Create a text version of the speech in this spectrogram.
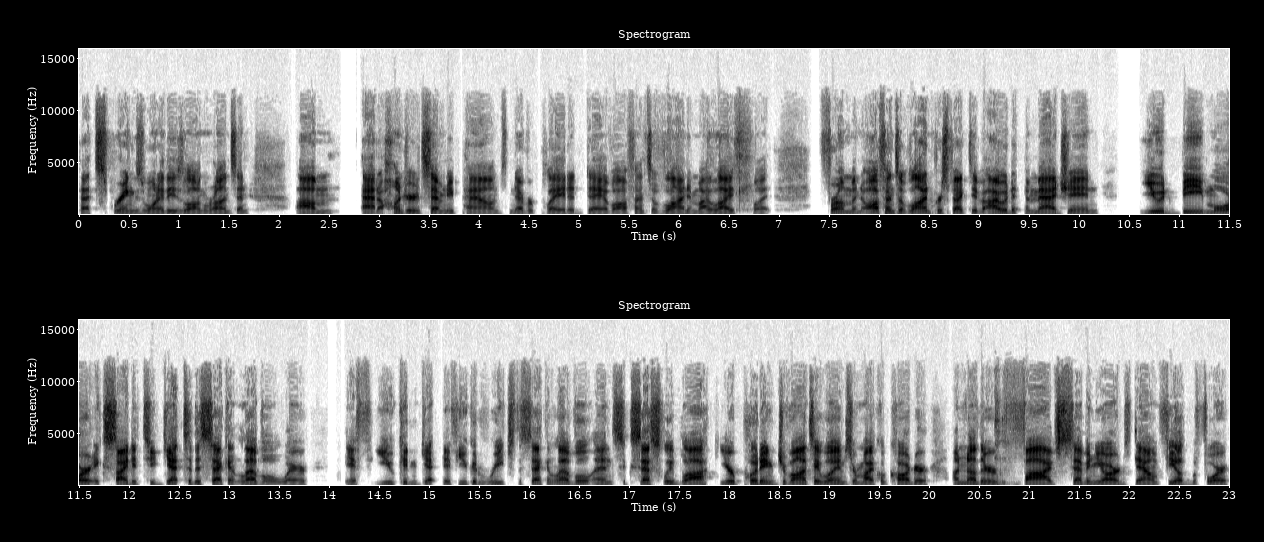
that springs one of these long runs. And um, at 170 pounds, never played a day of offensive line in my life. But from an offensive line perspective, I would imagine you would be more excited to get to the second level where – if you can get if you could reach the second level and successfully block, you're putting Javonte Williams or Michael Carter another five, seven yards downfield before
